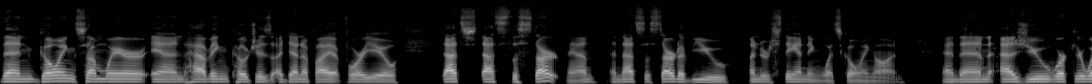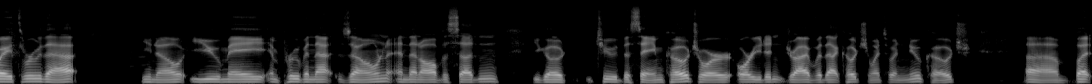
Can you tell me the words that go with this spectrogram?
then going somewhere and having coaches identify it for you that's that's the start man and that's the start of you understanding what's going on and then yeah. as you work your way through that you know you may improve in that zone and then all of a sudden you go to the same coach or or you didn't drive with that coach you went to a new coach um, but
